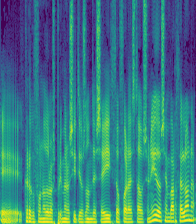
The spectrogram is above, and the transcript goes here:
eh, creo que fue uno de los primeros sitios donde se hizo fuera de Estados Unidos, en Barcelona.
